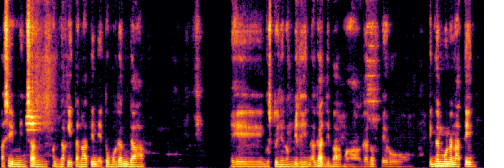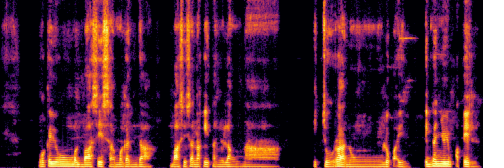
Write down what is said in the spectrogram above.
Kasi minsan, pag nakita natin ito maganda, eh gusto nyo nang bilhin agad, di ba? Mga ganun. Pero tignan muna natin. Huwag kayong magbase sa maganda, base sa nakita nyo lang na itsura nung lupain. Tignan nyo yung papel.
